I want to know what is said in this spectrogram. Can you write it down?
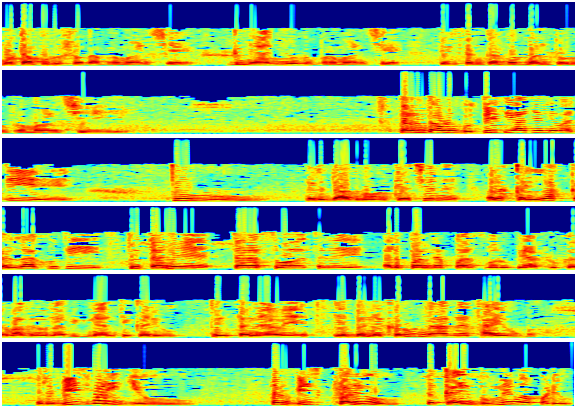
મોટા પુરુષોના પ્રમાણ છે, જ્ઞાનીઓનું પ્રમાણ છે, તીર્થંકર ભગવંતોનું પ્રમાણ છે. પરંતુ આપણે બુદ્ધિથી આજે લેવા જઈએ તું એટલે દાદ બાબુ કહે છે ને એટલે કલાક કલાક સુધી તું તને તારા સ્વ અને પરને પર સ્વરૂપે આટલું કરવા ગયો ના વિજ્ઞાનથી કર્યું, તો તને હવે એ બને ખરું ના થાય એવું? એટલે બીજ પડી ગયું. પણ બીજ પડ્યું તો કઈ ભૂમિમાં પડ્યું?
